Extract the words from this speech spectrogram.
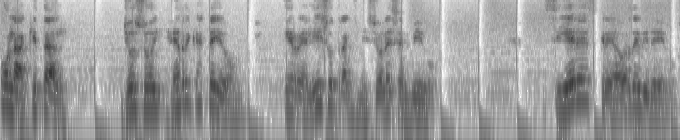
Hola, ¿qué tal? Yo soy Henry Castellón y realizo transmisiones en vivo. Si eres creador de videos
